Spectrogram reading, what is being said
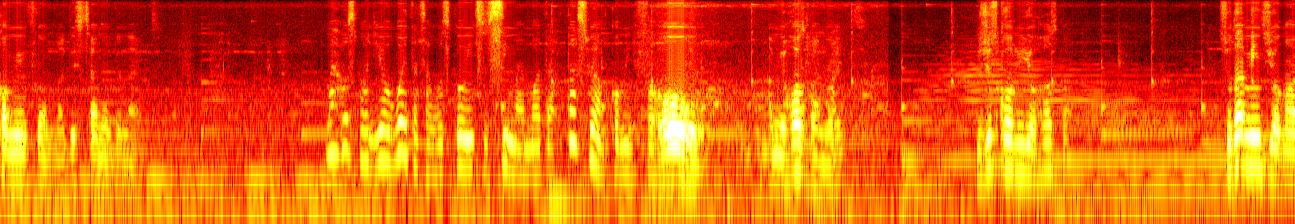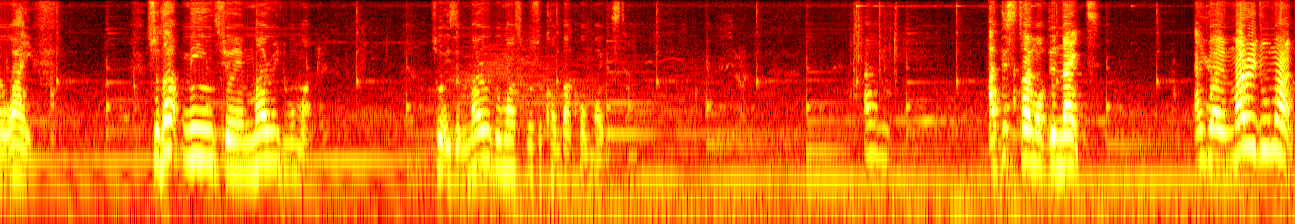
coming from at this time of the night? My husband, you're aware that I was going to see my mother. That's where I'm coming from. Oh, I'm your husband, right? You just called me your husband. So that means you're my wife. So that means you're a married woman. So is a married woman supposed to come back home by this time? Um, At this time of the night? And you're a married woman?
